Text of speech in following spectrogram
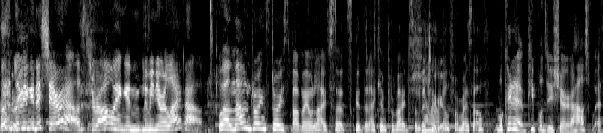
living in a share house, drawing and living your life out. well, now I'm drawing stories about my own life, so it's good that I can provide some Yeah. material for myself. What kind of people do you share your house with?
